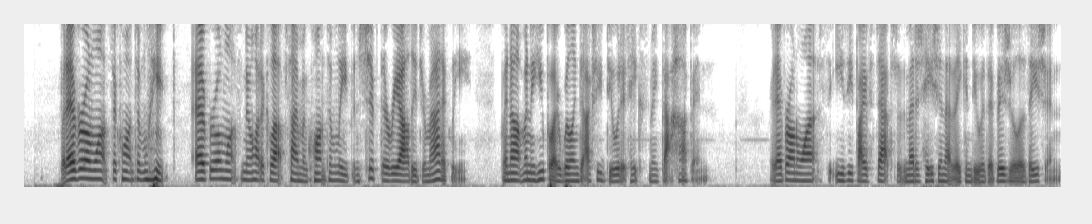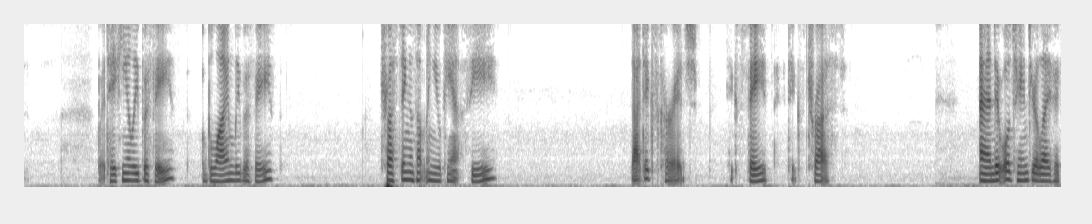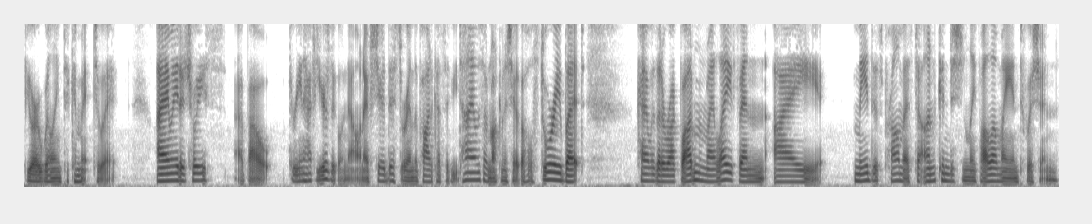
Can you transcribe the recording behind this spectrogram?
But everyone wants to quantum leap. Everyone wants to know how to collapse time and quantum leap and shift their reality dramatically but not many people are willing to actually do what it takes to make that happen. Right? Everyone wants the easy five steps or the meditation that they can do with a visualization. But taking a leap of faith, a blind leap of faith, trusting in something you can't see, that takes courage, takes faith, it takes trust. And it will change your life if you are willing to commit to it. I made a choice about three and a half years ago now. And I've shared this story in the podcast a few times, so I'm not going to share the whole story, but kind of was at a rock bottom in my life. And I made this promise to unconditionally follow my intuition.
